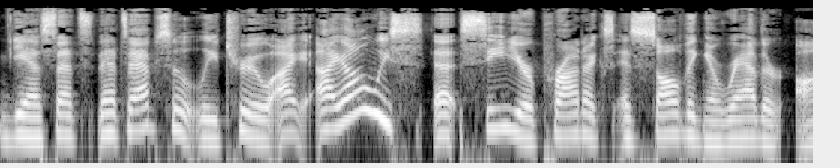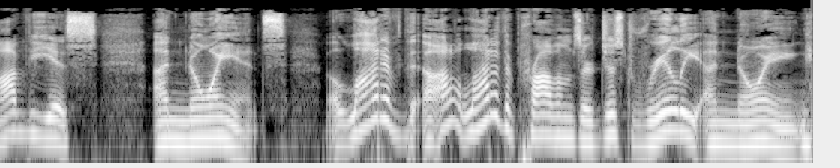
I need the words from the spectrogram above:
Yes, that's that's absolutely true. I I always uh, see your products as solving a rather obvious annoyance. A lot of the, a lot of the problems are just really annoying.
